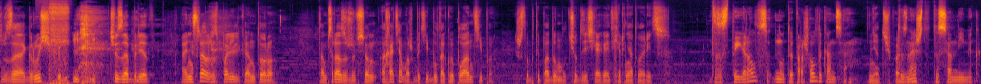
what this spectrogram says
За грузчиком? Что за бред? Они сразу же спалили контору. Там сразу же все... А хотя, может быть, и был такой план, типа, чтобы ты подумал, что-то здесь какая-то херня творится. Ты, ты играл? в Ну, ты прошел до конца? Нет, что Ты знаешь, что ты сам мимик?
